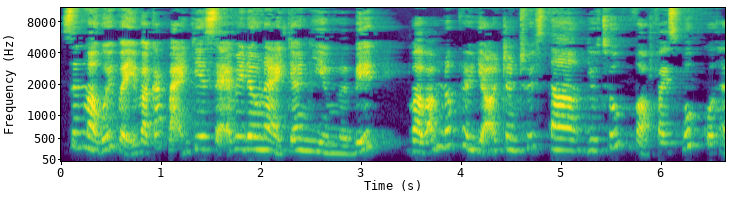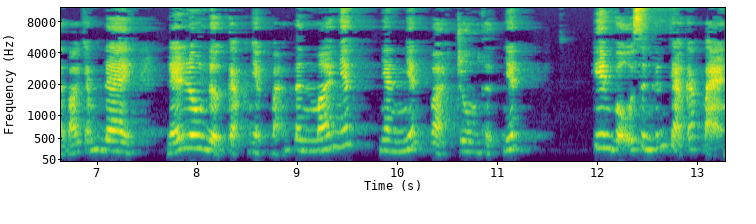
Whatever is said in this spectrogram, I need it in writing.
Xin mời quý vị và các bạn chia sẻ video này cho nhiều người biết và bấm nút theo dõi trên Twitter, YouTube và Facebook của Thời báo chấm D để luôn được cập nhật bản tin mới nhất, nhanh nhất và trung thực nhất. Kim Vũ xin kính chào các bạn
